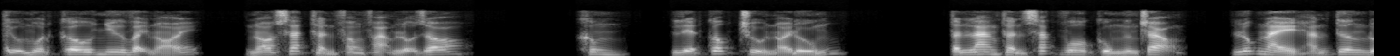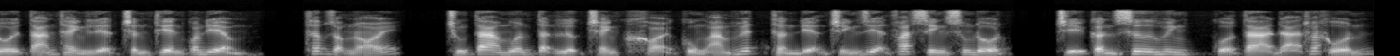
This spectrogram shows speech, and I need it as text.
tiểu một câu như vậy nói, nó sát thần phong phạm lộ rõ. Không, liệt cốc chủ nói đúng. Tần lang thần sắc vô cùng nghiêm trọng, lúc này hắn tương đối tán thành liệt chấn thiên quan điểm, thấp giọng nói chúng ta muốn tận lực tránh khỏi cùng ám huyết thần điện chính diện phát sinh xung đột, chỉ cần sư huynh của ta đã thoát khốn,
